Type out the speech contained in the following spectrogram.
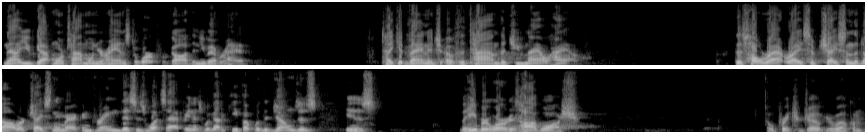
Now you've got more time on your hands to work for God than you've ever had. Take advantage of the time that you now have. This whole rat race of chasing the dollar, chasing the American dream, this is what's happiness. We've got to keep up with the Joneses is the Hebrew word is hogwash. Old preacher joke, you're welcome.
